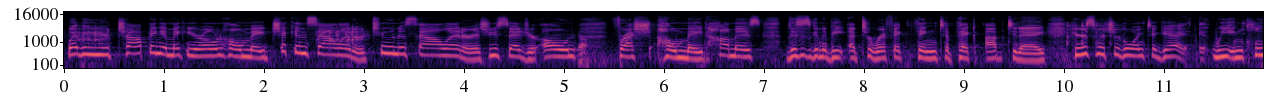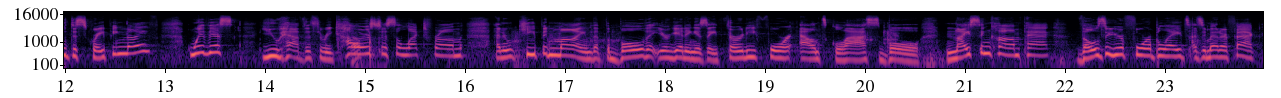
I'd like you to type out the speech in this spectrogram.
whether you're chopping and making your own homemade chicken salad or tuna salad, or as you said, your own yep. fresh homemade hummus, this is gonna be a terrific thing to pick up today. Here's what you're going to get. We include the scraping knife. With this, you have the three colors colors to select from. And keep in mind that the bowl that you're getting is a 34 ounce glass bowl. Nice and compact. Those are your four blades. As a matter of fact,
